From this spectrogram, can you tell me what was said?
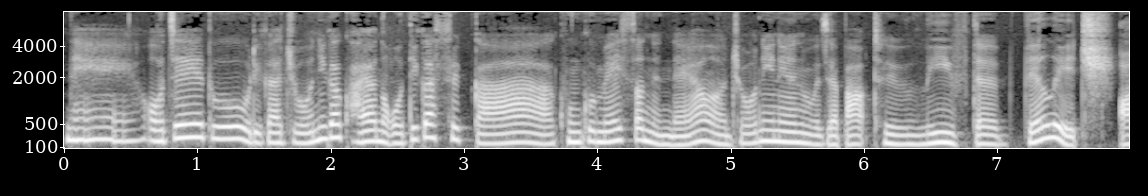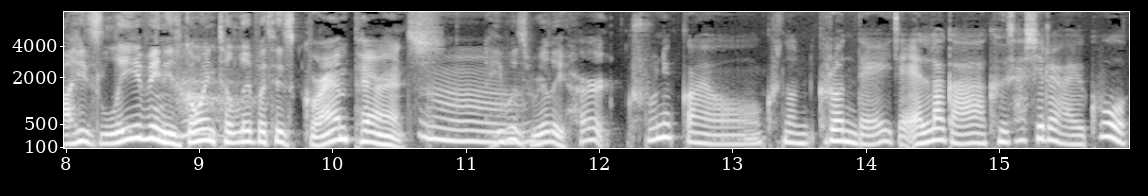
네, 어제도 우리가 조니가 과연 어디 갔을까 궁금해 했었는데요. 조니는 was about to leave the village. Ah, he's leaving. He's going to live with his grandparents. He was really hurt. 그러니까요. 그런, 그런데 이제 엘라가 그 사실을 알고,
